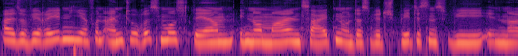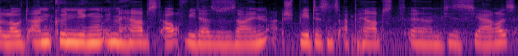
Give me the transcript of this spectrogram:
Also wir reden hier von einem Tourismus, der in normalen Zeiten, und das wird spätestens wie in laut Ankündigung im Herbst auch wieder so sein, spätestens ab Herbst äh, dieses Jahres,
